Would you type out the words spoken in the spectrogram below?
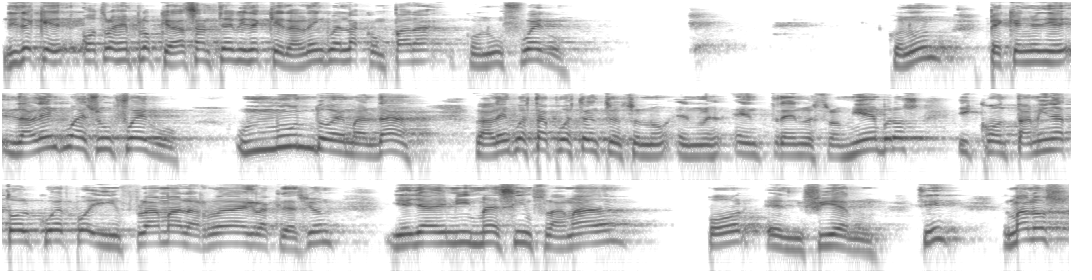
Dice que otro ejemplo que da Santiago dice que la lengua la compara con un fuego con un pequeño... La lengua es un fuego, un mundo de maldad. La lengua está puesta entre, entre nuestros miembros y contamina todo el cuerpo e inflama la rueda de la creación y ella misma es inflamada por el infierno. ¿Sí? Hermanos,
